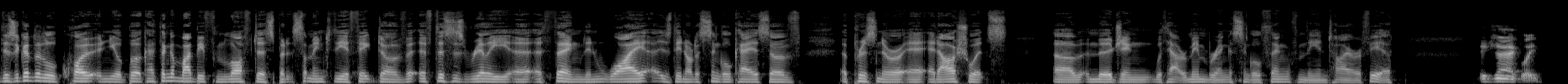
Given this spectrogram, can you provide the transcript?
There's a good little quote in your book. I think it might be from Loftus, but it's something to the effect of if this is really a, a thing, then why is there not a single case of a prisoner at, at Auschwitz uh, emerging without remembering a single thing from the entire affair. Exactly.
